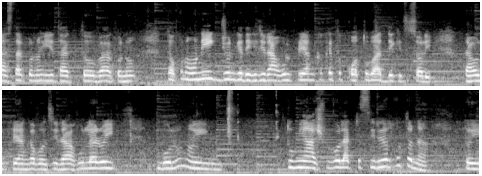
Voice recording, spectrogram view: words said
রাস্তার কোনো ইয়ে থাকতো বা কোনো, তখন অনেকজনকে দেখেছি। রাহুল প্রিয়াঙ্কাকে তো কতবার দেখেছি সরি রাহুল প্রিয়াঙ্কা বলছি। রাহুল আর ওই, বলুন ওই, তুমি আসবে বলে একটা সিরিয়াল হতো না? তো ওই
